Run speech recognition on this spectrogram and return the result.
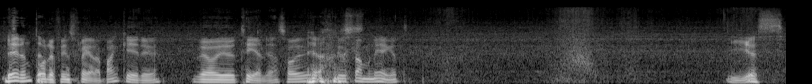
Det är det inte. Och det finns flera bank-id. ju. Vi har ju Telia så har ju Ja. gjort samma eget. Yes.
